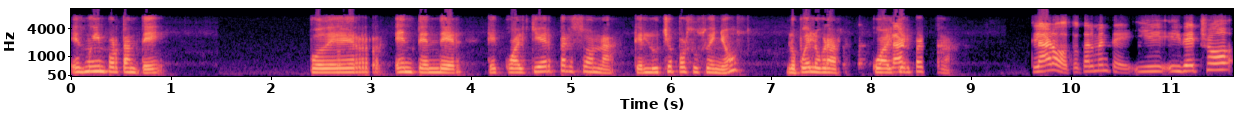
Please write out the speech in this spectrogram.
es muy importante poder entender que cualquier persona que luche por sus sueños lo puede lograr, cualquier persona. Claro, totalmente. Y, y, de hecho,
